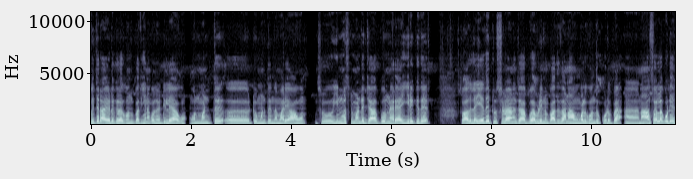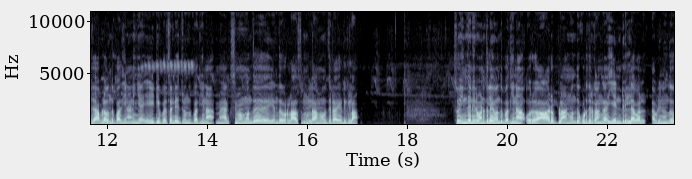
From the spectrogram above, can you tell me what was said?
வித்ரா எடுக்கிறதுக்கு வந்து பார்த்தீங்கன்னா கொஞ்சம் டிலே ஆகும். ஒன் மந்த்து டூ மந்த்து இந்த மாதிரி ஆகும். ஸோ இன்வெஸ்ட்மெண்ட் ஜாப்பும் நிறையா இருக்குது. ஸோ அதில் எது ட்விஸ்டடான ஜாப் அப்படின்னு பார்த்து தான் நான் உங்களுக்கு வந்து கொடுப்பேன். நான் சொல்லக்கூடிய ஜாப்பில் வந்து பார்த்தீங்கன்னா நீங்கள் எயிட்டி பர்சன்டேஜ் வந்து பார்த்தீங்கன்னா மேக்ஸிமம் வந்து எந்த ஒரு லாஸும் இல்லாமல் வித்ரா எடுக்கலாம். ஸோ இந்த நிறுவனத்திலே வந்து பார்த்திங்கன்னா ஒரு ஆறு பிளான் வந்து கொடுத்துருக்காங்க. என்ட்ரி லெவல் அப்படின்னு வந்து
